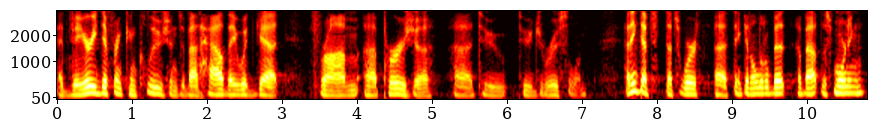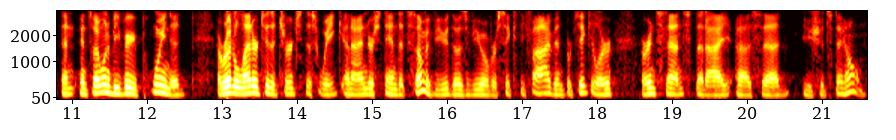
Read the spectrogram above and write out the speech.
at very different conclusions about how they would get from uh, Persia uh, to to Jerusalem. I think that's that's worth uh, thinking a little bit about this morning, and and so I want to be very pointed. I wrote a letter to the church this week, and I understand that some of you, those of you over 65 in particular, are incensed that I uh, said you should stay home,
